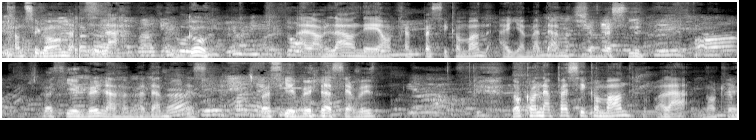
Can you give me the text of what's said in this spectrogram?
30 secondes, là, go. Alors là, on est en train de passer commande. Ah, il y a madame, je sais pas si, je sais pas si elle veut la madame, la- je sais pas si elle veut la serveuse. Donc on a passé commande, voilà. Donc euh,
